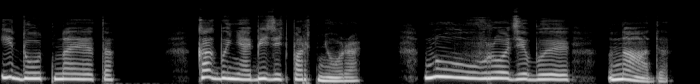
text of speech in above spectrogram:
идут на это. Как бы не обидеть партнера. Ну, вроде бы надо,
